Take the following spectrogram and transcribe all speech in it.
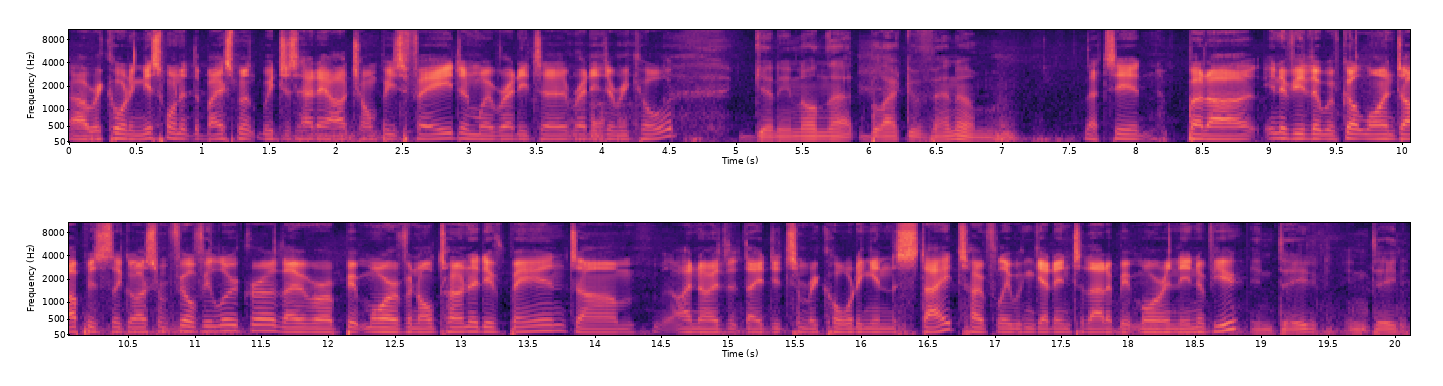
are recording this one at the basement. We just had our Chompies feed and we're ready to ready to record. Get in on that black venom. That's it. But uh, interview that we've got lined up is the guys from Filthy Lucre. They were a bit more of an alternative band. Um, I know that they did some recording in the states. Hopefully, we can get into that a bit more in the interview. Indeed, indeed.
